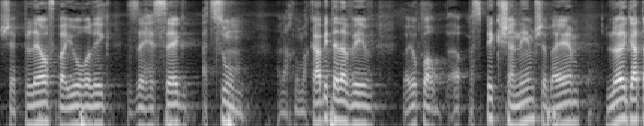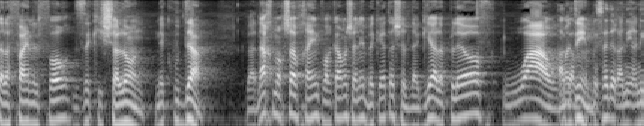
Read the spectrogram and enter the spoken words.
שפלייאוף ביורוליג זה הישג עצום. אנחנו מכבי תל אביב, והיו פה הרבה, מספיק שנים שבהם לא הגעת לפיינל פור, זה כישלון, נקודה. ואנחנו עכשיו חיים כבר כמה שנים בקטע של להגיע לפלייאוף, וואו, אגב, מדהים. בסדר, אני, אני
